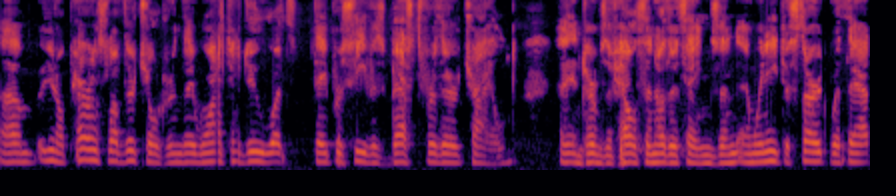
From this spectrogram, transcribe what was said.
um, you know, parents love their children. They want to do what they perceive as best for their child uh, in terms of health and other things. And, and we need to start with that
